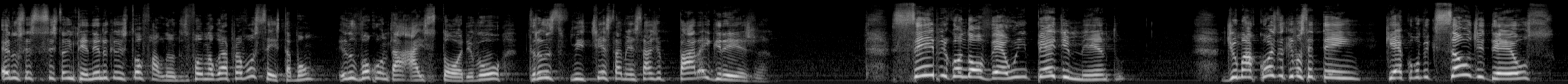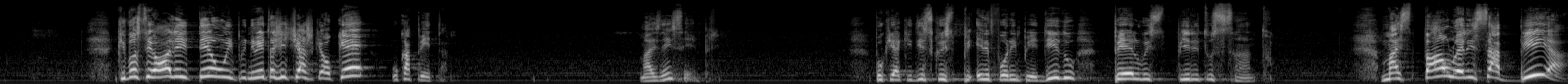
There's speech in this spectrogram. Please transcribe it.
Eu não sei se vocês estão entendendo o que eu estou falando. Estou falando agora para vocês, tá bom? Eu não vou contar a história, eu vou transmitir essa mensagem para a igreja. Sempre quando houver um impedimento de uma coisa que você tem, que é convicção de Deus, que você olha e tem um impedimento, a gente acha que é o quê? O capeta. Mas nem sempre. Porque aqui diz que ele foi impedido pelo Espírito Santo. Mas Paulo, ele sabia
